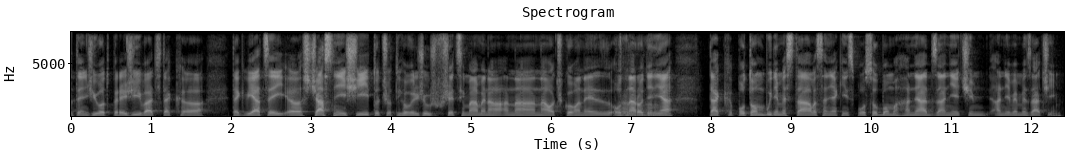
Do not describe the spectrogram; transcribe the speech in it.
ten život prežívať, tak uh, tak viacej e, šťastnejší, to čo ty hovoríš, že už všetci máme na, na, naočkované od no, narodenia, no. tak potom budeme stále sa nejakým spôsobom hňať za niečím a nevieme za čím.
